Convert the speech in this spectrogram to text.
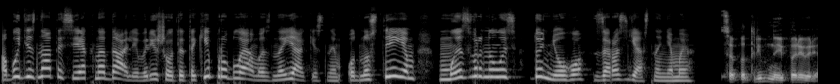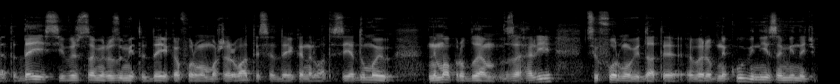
Аби дізнатися, як надалі вирішувати такі проблеми з неякісним однострієм, ми звернулись до нього за роз'ясненнями. Це потрібно і перевіряти. Де є, і ви ж самі розумієте, деяка форма може рватися, деяка не рватися. Я думаю, нема проблем взагалі цю форму віддати виробнику, він її замінить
